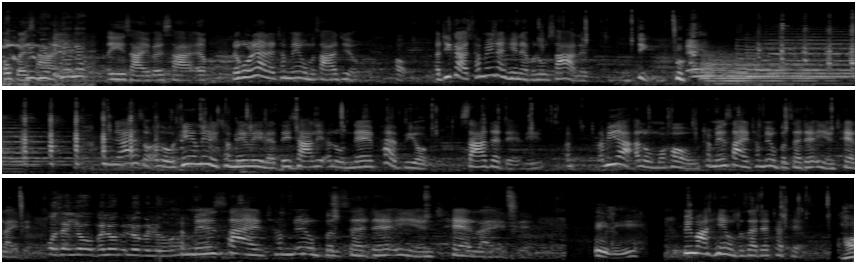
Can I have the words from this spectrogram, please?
ဟုတ်ပဲစားတယ်တရေစားရပဲစားတယ်ဒီကိုတွေကလည်းသမီးကိုမစားကြည့်ဘူးဟုတ်အဓိကသမီးနဲ့ဟင်းနဲ့ဘယ်လိုစားရလဲမသိဘူးညာဆိုအဲ့ လိုဟင်းလေးတွေထမင်းလေးနဲ့တေချာလေးအဲ့လိုနဲဖက်ပြီးတော့စားတတ်တယ်လေ။သမီးကအဲ့လိုမဟုတ်ဘူး။ထမင်းဆိုင်ထမင်းကိုပါဇက်တဲ့အရင်ထည့်လိုက်တယ်ကိုစရုပ်ဘယ်လိုဘယ်လိုဘယ်လို။ထမင်းဆိုင်ထမင်းကိုပါဇက်တဲ့အရင်ထည့်လိုက်တယ်အေးလေ။ပြီးမှဟင်းကိုပါဇက်တဲ့ထပ်ထည့်ဟာ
